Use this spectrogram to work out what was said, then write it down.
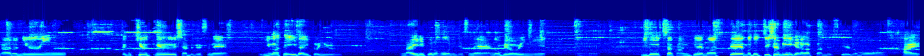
あの、入院、というか救急車でですね、岩手医大という内陸の方にですね、の病院に、えー移動した関係もあって、まあ、どっちにしろ見に行けなかったんですけれども、はい。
